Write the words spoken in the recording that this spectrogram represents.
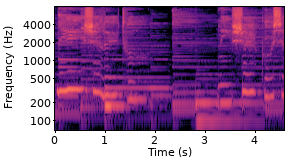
你是旅途你是故乡。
